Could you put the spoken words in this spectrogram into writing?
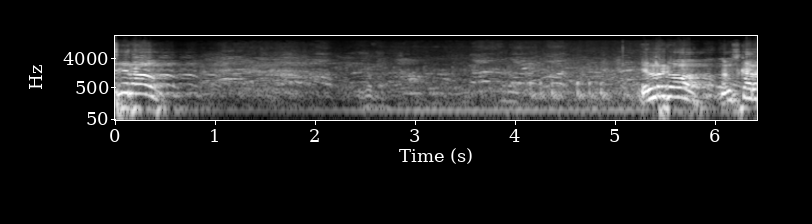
ಶ್ರೀರಾಮ್ ಎಲ್ರಿಗೂ ನಮಸ್ಕಾರ.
